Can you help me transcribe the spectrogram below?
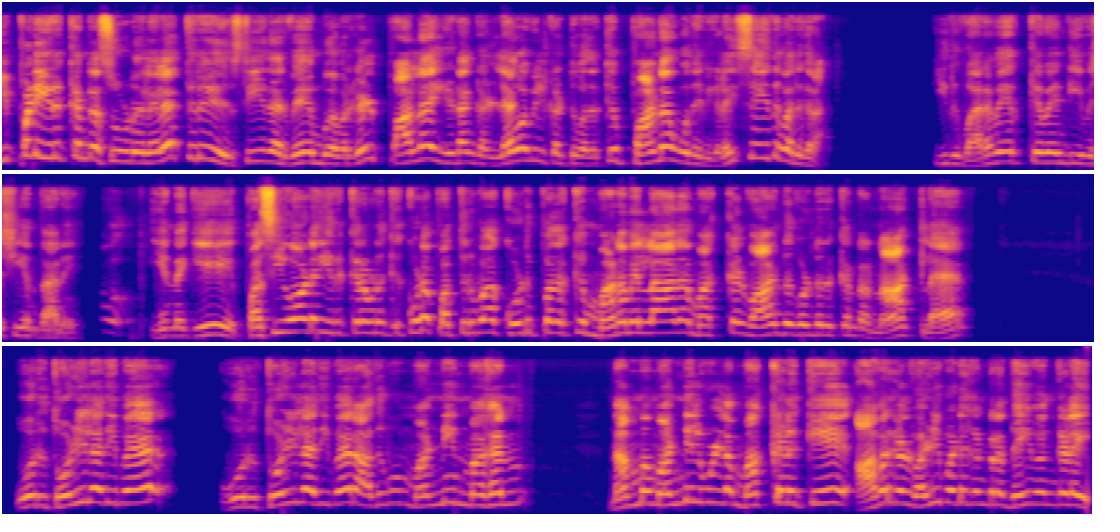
இப்படி இருக்கின்ற சூழ்நிலையில திரு ஸ்ரீதர் வேம்பு அவர்கள் பல இடங்கள்ல கோவில் கட்டுவதற்கு பண உதவிகளை செய்து வருகிறார். இது வரவேற்க வேண்டிய விஷயம்தானே? இன்னைக்கு பசியோடு இருக்கிறவனுக்கு கூட பத்து ரூபாய் கொடுப்பதற்கு மனமில்லாத மக்கள் வாழ்ந்து கொண்டிருக்கின்ற நாட்டில் ஒரு தொழிலதிபர் ஒரு தொழிலதிபர் அதுவும் மண்ணின் மகன் நம்ம மண்ணில் உள்ள மக்களுக்கு அவர்கள் வழிபடுகின்ற தெய்வங்களை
